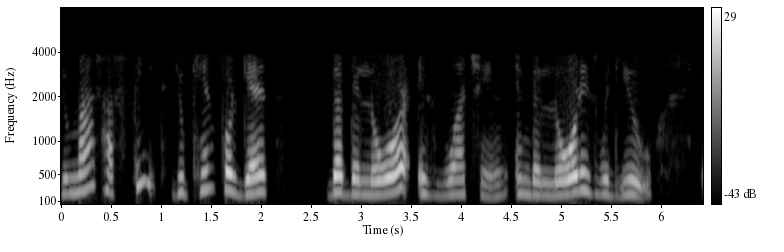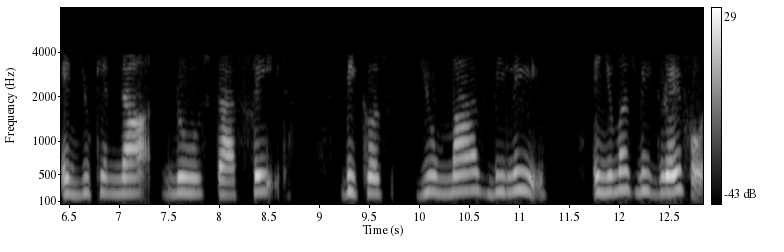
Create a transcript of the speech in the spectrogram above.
You must have faith. You can't forget that the Lord is watching and the Lord is with you and you cannot lose that faith because you must believe and you must be grateful.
